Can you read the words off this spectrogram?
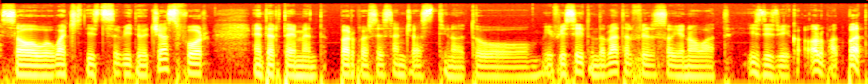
so watch this video just for entertainment purposes and just you know to if you see it on the battlefield so you know what is this vehicle all about. But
